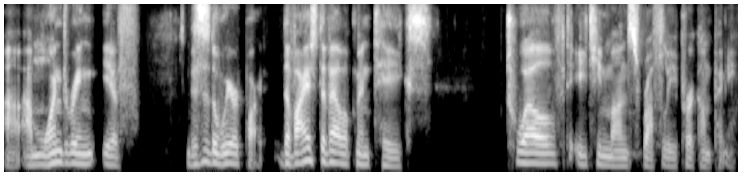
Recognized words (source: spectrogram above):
Uh, I'm wondering if this is the weird part. Device development takes 12 to 18 months roughly per company.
